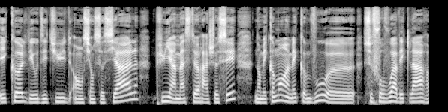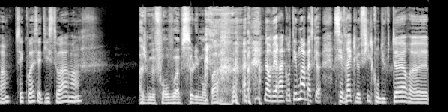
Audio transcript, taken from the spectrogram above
école des hautes études en sciences sociales, puis un master à HEC. Non mais comment un mec comme vous euh, se fourvoie avec l'art hein? C'est quoi cette histoire hein? Ah, je me fourvoie absolument pas. Non mais racontez-moi parce que c'est vrai que le fil conducteur euh,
